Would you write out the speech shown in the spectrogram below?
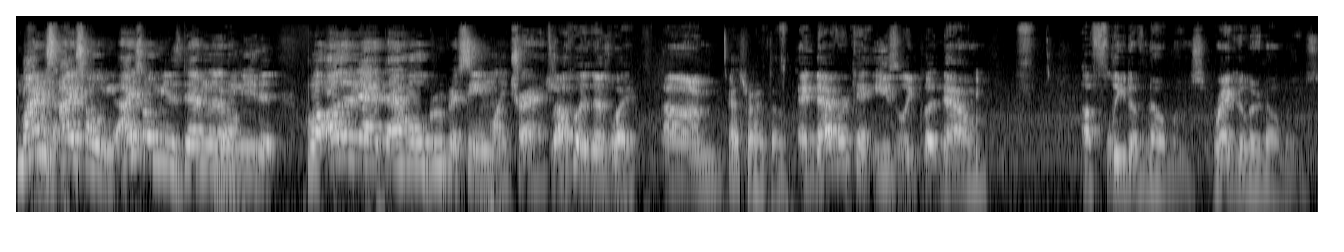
minus Ice Homie, Ice Homie is definitely No. needed. But other than that, that whole group has seemed like trash. So I'll put it this way. Um, That's right, though. Endeavor can easily put down a fleet of Nomus, regular Nomus.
